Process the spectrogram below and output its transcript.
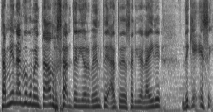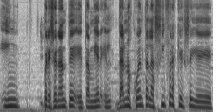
También algo comentábamos anteriormente, antes de salir al aire, de que es impresionante eh, también el darnos cuenta las cifras que se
